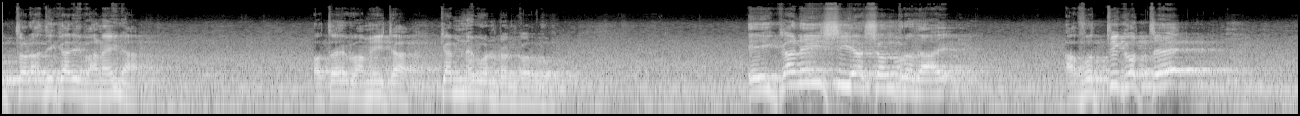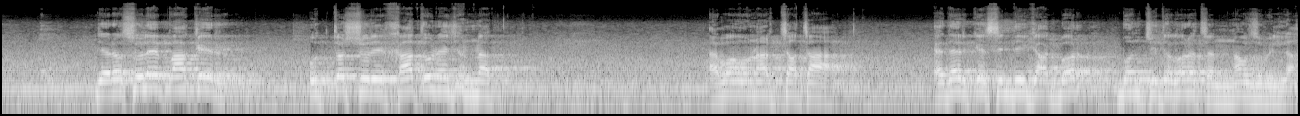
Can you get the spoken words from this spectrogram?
উত্তরাধিকারী বানাই না, অতএব আমি এটা কেমনে বন্টন করব। এইখানেই শিয়া সম্প্রদায় আপত্তি করছে যে রসুলে পাকের উত্তরসূরি খাতুনে জান্নাত এবং ওনার চাচা এদেরকে সিদ্দিক আকবর বঞ্চিত করেছেন নওজুবিল্লাহ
